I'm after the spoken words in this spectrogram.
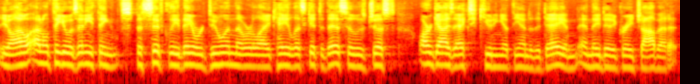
you know, I, I don't think it was anything specifically they were doing that were like, hey, let's get to this. It was just our guys executing at the end of the day, and, and they did a great job at it.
